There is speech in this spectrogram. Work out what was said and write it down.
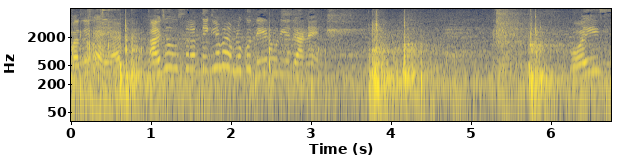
मज़े का है यार आ जाओ उस तरफ़ देख लिया हम लोग को देर हो रही है जाना है वॉइस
